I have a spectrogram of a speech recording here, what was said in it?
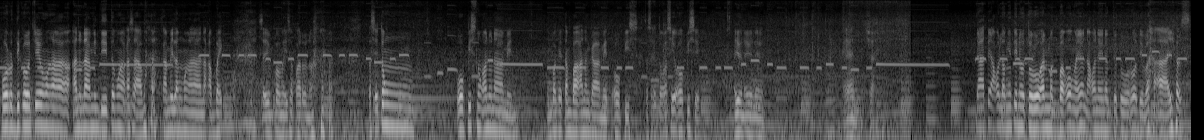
puro di kotse yung mga ano namin dito, mga kasama. Kami lang mga nakabike. So yun pa, may isa pa ron, no? Tapos itong office nung ano namin, kumbaga tambakan ng gamit, office. Tapos ito kasi office eh. Ayun, ayun, ayun. Ayan siya. Dati ako lang yung tinuturuan magbako, ngayon ako na yung nagtuturo, di ba? Ayos.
